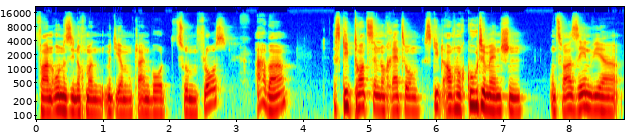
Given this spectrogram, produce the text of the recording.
fahren ohne sie nochmal mit ihrem kleinen Boot zum Floß. Aber es gibt trotzdem noch Rettung. Es gibt auch noch gute Menschen. Und zwar sehen wir,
